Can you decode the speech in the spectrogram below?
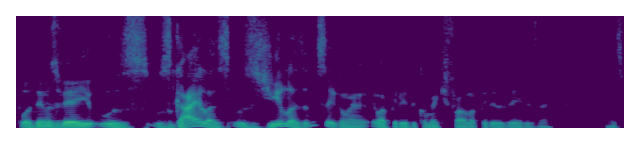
podemos ver aí os, os Gailas, os Gilas, eu não sei como é o apelido, como é que fala o apelido deles, né? Mas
